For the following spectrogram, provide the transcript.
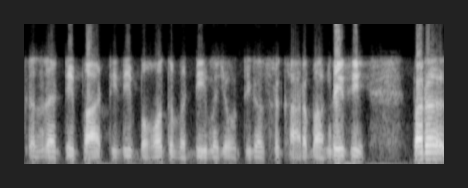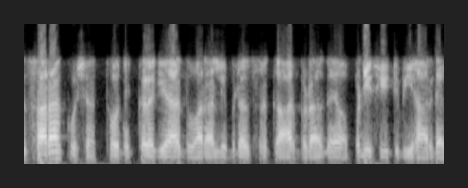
ਕੰਜ਼ਰਵੇਟਿਵ ਪਾਰਟੀ ਦੀ ਬਹੁਤ ਵੱਡੀ ਮੈਜੋਰਟੀ ਨਾਲ ਸਰਕਾਰ ਬਣ ਰਹੀ ਸੀ। ਪਰ ਸਾਰਾ ਕੁਝ ਹੱਥੋਂ ਨਿਕਲ ਗਿਆ ਦੁਆਰਾ ਲਿਬਰਲ ਸਰਕਾਰ ਬਣਾ ਗਏ ਆਪਣੀ ਸੀਟ ਵੀ ਹਾਰ ਗਏ।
